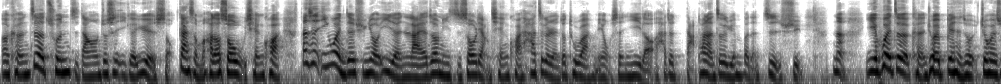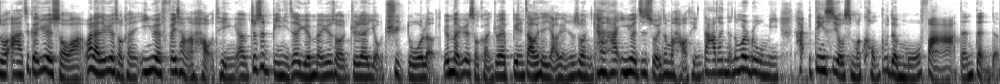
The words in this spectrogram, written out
呃，可能这个村子当中就是一个乐手，干什么他都收五千块，但是因为你这巡游艺人来了之后，你只收两千块，他这个人就突然没有生意了，他就打断了这个原本的秩序。那也会这个可能就会变成就就会说啊，这个乐手啊，外来的乐手可能音乐非常的好听，呃，就是比你这原本乐手觉得有趣多了。原本乐手可能就会编造一些谣言，就是说，你看他音乐之所以这么好听，大家都那么入迷，他一定是有什么恐怖的魔法啊等等的，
